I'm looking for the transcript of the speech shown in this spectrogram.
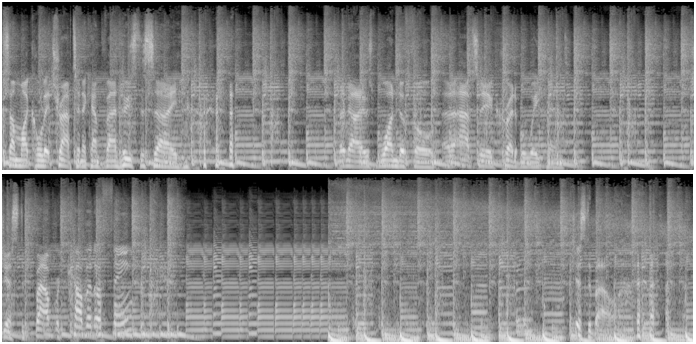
Some might call it trapped in a camper van. Who's to say? but no, it was wonderful. An absolutely incredible weekend. Just about recovered, I think. Just about.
